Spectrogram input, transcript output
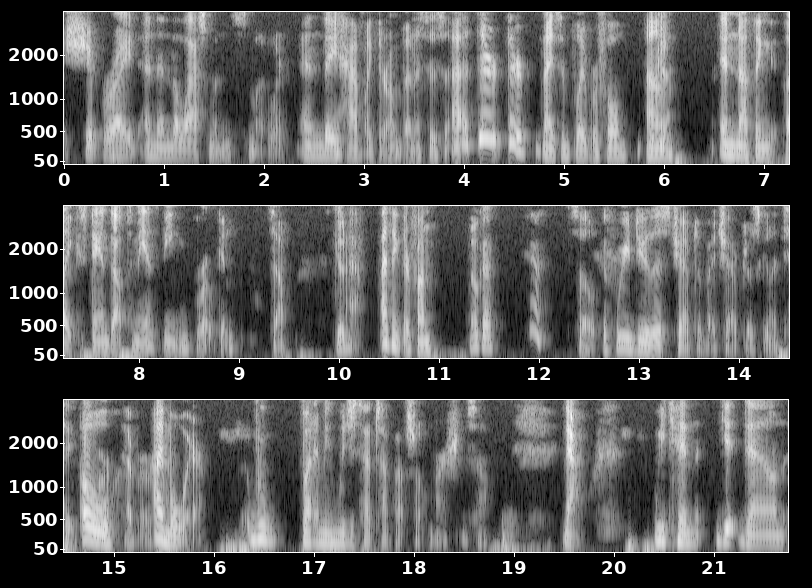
shipwright, and then the last one is smuggler. And they have like their own bonuses. Uh, they're they're nice and flavorful. Um, Okay. And nothing like stands out to me as being broken. So Good. I, I think they're fun. okay, yeah. So if we do this chapter by chapter, it's going to take Oh, forever. I'm aware. We- but I mean, we just had to talk about Saltmarsh. So now we can get down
